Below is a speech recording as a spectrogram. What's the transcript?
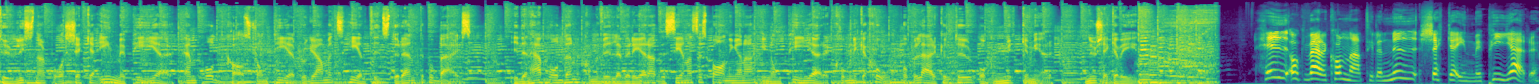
Du lyssnar på Checka in med PR, en podcast från PR-programmets heltidsstudenter på Bergs. I den här podden kommer vi leverera de senaste spaningarna inom PR, kommunikation, populärkultur och mycket mer. Nu checkar vi in. Hej och välkomna till en ny Checka in med PR.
